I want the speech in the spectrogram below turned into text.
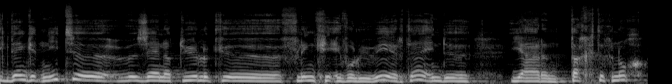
Ik denk het niet. Uh, we zijn natuurlijk uh, flink geëvolueerd. In de jaren tachtig nog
